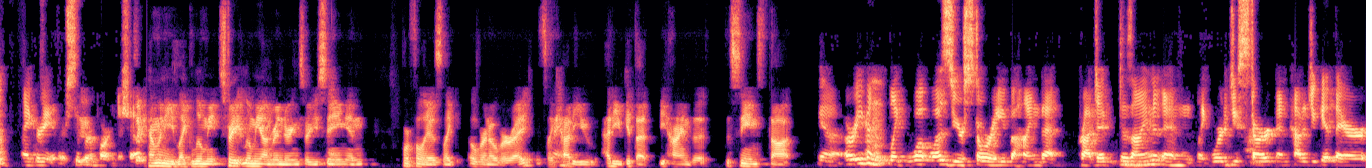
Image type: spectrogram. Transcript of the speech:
Um, I agree; they're super yeah. important to show. Like how many like Lumi straight Lumion renderings are you seeing in portfolios like over and over? Right? It's like right. how do you how do you get that behind the the scenes thought yeah or even like what was your story behind that project design and like where did you start and how did you get there?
